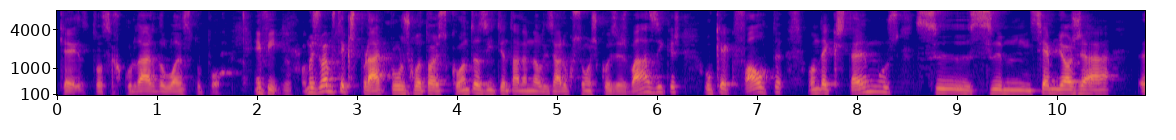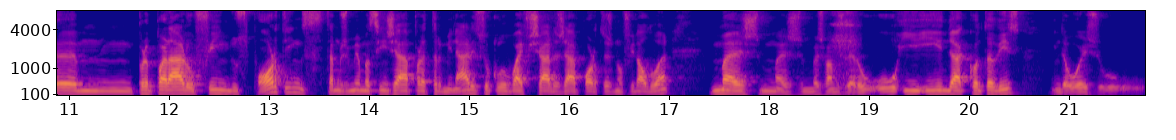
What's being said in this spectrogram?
que é, estou-se a recordar do lance do povo. Enfim, mas vamos ter que esperar pelos relatórios de contas e tentar analisar o que são as coisas básicas, o que é que falta, onde é que estamos, se, se, se é melhor já um, preparar o fim do Sporting, se estamos mesmo assim já para terminar, e se o clube vai fechar já portas no final do ano, mas, mas, mas vamos ver. O, o, e, e ainda à conta disso, ainda hoje o,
